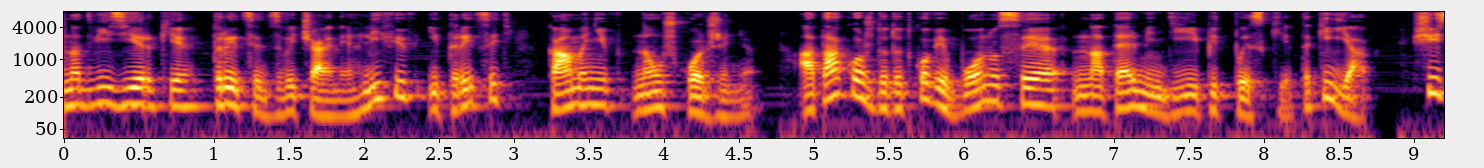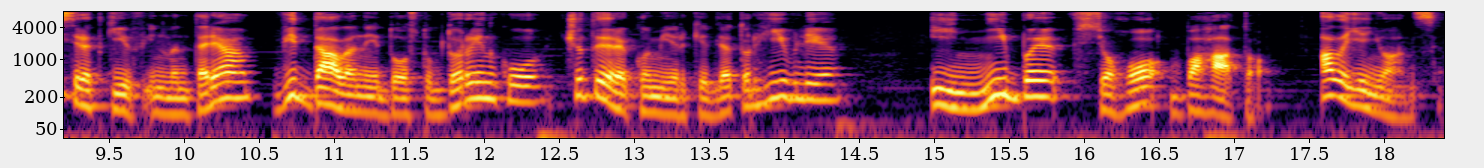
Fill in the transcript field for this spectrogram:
на 2 зірки, 30 звичайних гліфів і 30 каменів на ушкодження. А також додаткові бонуси на термін дії підписки, такі як 6 рядків інвентаря, віддалений доступ до ринку, 4 комірки для торгівлі і ніби всього багато. Але є нюанси.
